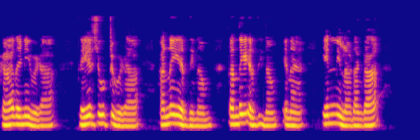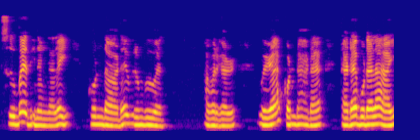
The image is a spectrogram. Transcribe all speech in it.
காதணி விழா பெயர் சூட்டு விழா அன்னையர் தினம் தந்தையர் தினம் என எண்ணில் அடங்கா சுப தினங்களை கொண்டாட விரும்புவர். அவர்கள் விழா கொண்டாட தடபுடலாய்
